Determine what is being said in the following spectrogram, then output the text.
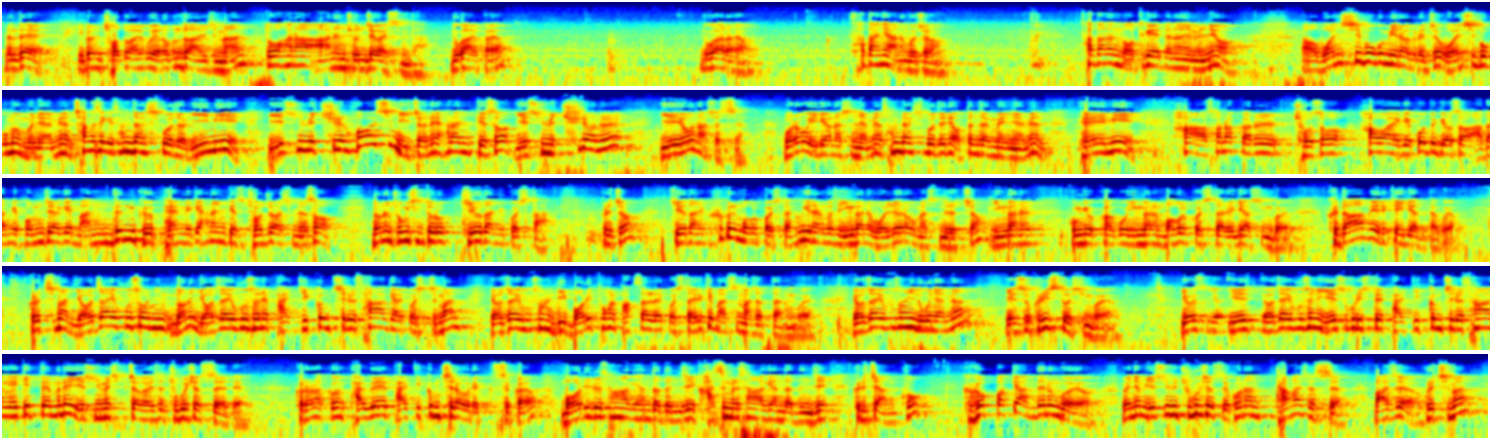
그런데 이건 저도 알고 여러분도 알지만 또 하나 아는 존재가 있습니다. 누가 알까요? 누가 알아요? 사단이 아는 거죠. 사단은 어떻게 해야 되냐면요. 어, 원시복음이라 그랬죠. 원시복음은 뭐냐면 창세기 3장 15절 이미 예수님의 출현 훨씬 이전에 하나님께서 예수님의 출현을 예언하셨어요. 뭐라고 예언하셨냐면 3장 15절이 어떤 장면이냐면 뱀이 하, 선악과를 줘서 하와에게 꼬드겨서 아담이 범죄하게 만든 그 뱀에게 하나님께서 저주하시면서 너는 종신토록 기어다닐 것이다. 그렇죠? 기어다니고 흙을 먹을 것이다. 흙이라는 것은 인간의 원료라고 말씀드렸죠. 인간을 공격하고 인간을 먹을 것이다. 얘기하신 거예요. 그 다음에 이렇게 얘기한다고요. 그렇지만 여자의 후손인 너는 여자의 후손의 발 뒤꿈치를 상하게 할 것이지만 여자의 후손은 네 머리통을 박살낼 것이다 이렇게 말씀하셨다는 거예요. 여자의 후손이 누구냐면 예수 그리스도신 거예요. 여, 여 자의 후손이 예수 그리스도의 발 뒤꿈치를 상하게 했기 때문에 예수님은 십자가에서 죽으셨어야 돼요. 그러나 그건 왜 발뒤꿈치라고 그랬을까요? 머리를 상하게 한다든지 가슴을 상하게 한다든지 그렇지 않고 그것밖에 안 되는 거예요. 왜냐하면 예수님이 죽으셨어요. 고난 당하셨어요. 맞아요. 그렇지만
